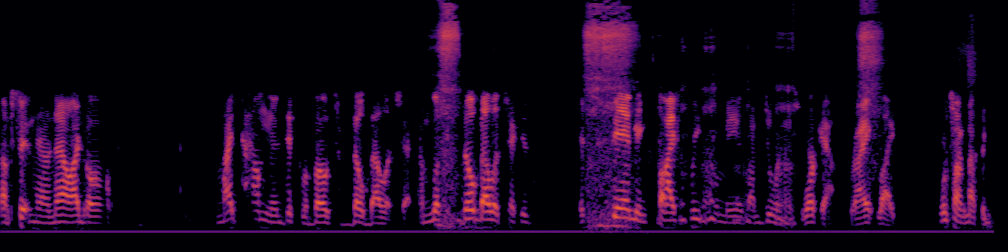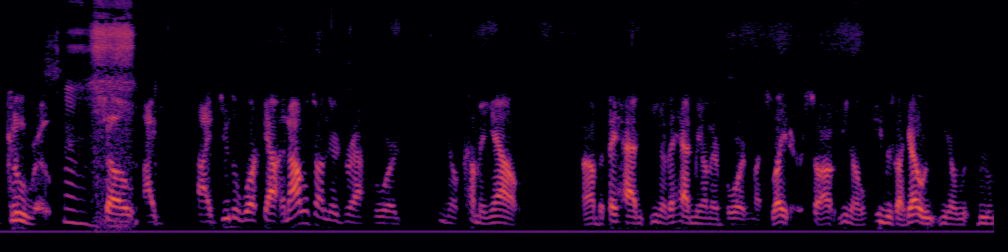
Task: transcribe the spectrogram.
I'm sitting there now. I go, Mike Tomlin and Dick LeBeau to Bill Belichick. I'm looking. Bill Belichick is, is standing five feet from me as I'm doing this workout. Right, like we're talking about the guru. So I I do the workout, and I was on their draft board, you know, coming out. Uh, but they had, you know, they had me on their board much later. So, you know, he was like, "Oh, you know, we,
